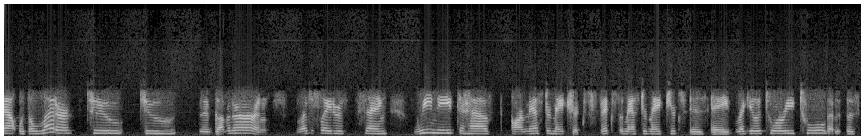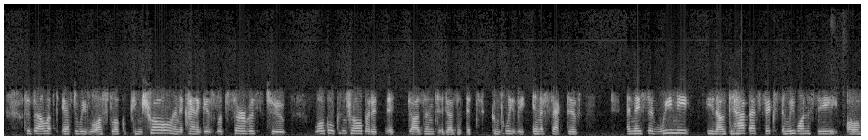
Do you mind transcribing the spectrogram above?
out with a letter to to the governor and legislators saying we need to have our master matrix fixed. The master matrix is a regulatory tool that was developed after we lost local control, and it kind of gives lip service to local control, but it, it doesn't. It doesn't. It's completely ineffective. And they said we need, you know, to have that fixed, and we want to see. Oh,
